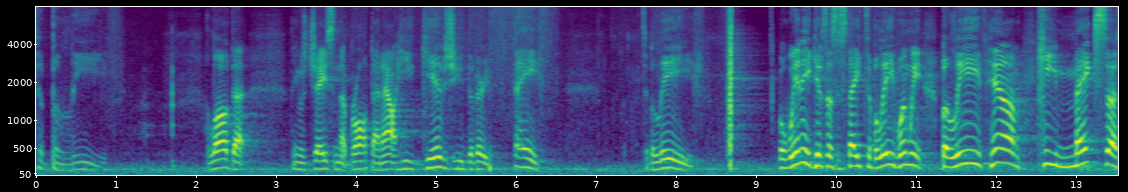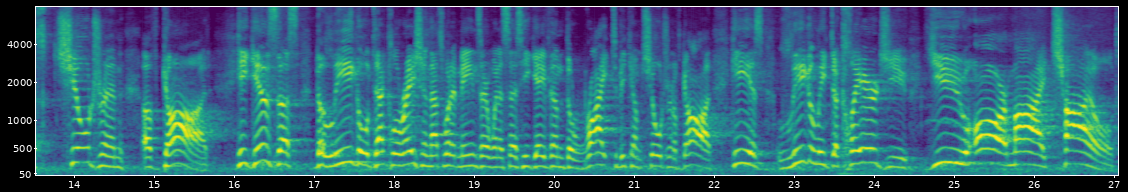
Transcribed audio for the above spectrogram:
to believe. I love that. I think it was Jason that brought that out. He gives you the very faith to believe. But when He gives us His faith to believe, when we believe Him, He makes us children of God. He gives us the legal declaration. That's what it means there when it says He gave them the right to become children of God. He has legally declared you, you are my child.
